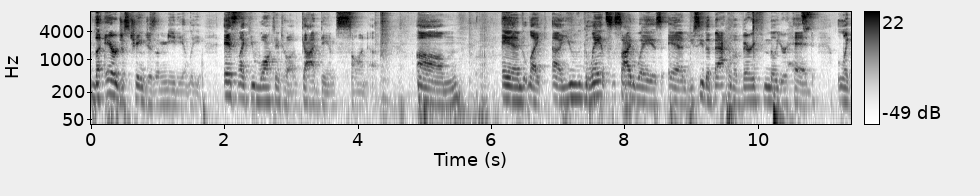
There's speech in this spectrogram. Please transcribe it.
the air just changes immediately. It's like you walked into a goddamn sauna. Um, and like uh, you glance sideways and you see the back of a very familiar head. Like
